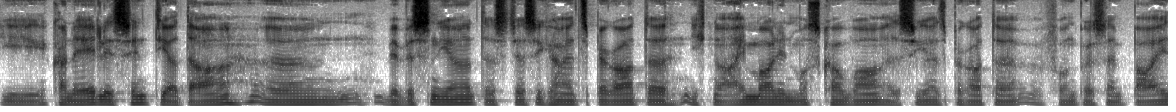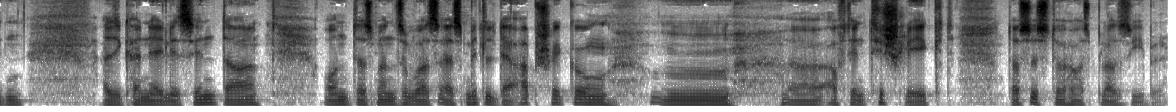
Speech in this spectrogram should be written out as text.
die Kanäle sind ja da. Äh, wir wissen ja, dass der Sicherheitsberater nicht nur einmal in Moskau war, als Sicherheitsberater von Präsident Biden. Also die Kanäle sind da und dass man sowas als Mittel der Abschreckung mh, mm, äh, auf den Tisch legt, das ist durchaus plausibel.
